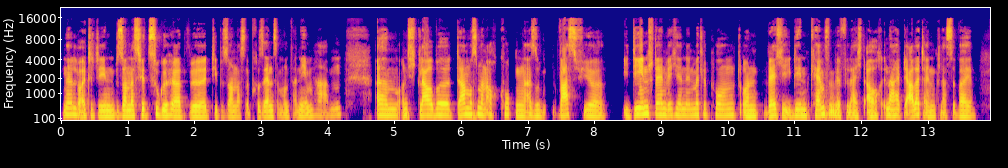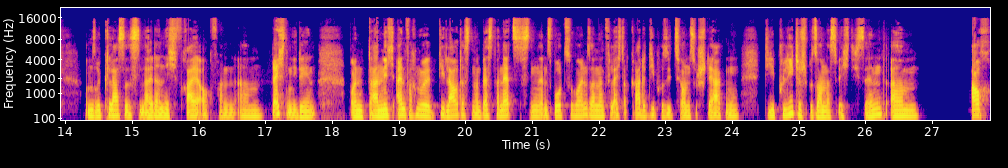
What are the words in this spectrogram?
ne, Leute, denen besonders viel zugehört wird, die besonders eine Präsenz im Unternehmen haben. Ähm, und ich glaube, da muss man auch gucken, also was für Ideen stellen wir hier in den Mittelpunkt und welche Ideen kämpfen wir vielleicht auch innerhalb der Arbeiterinnenklasse, weil unsere Klasse ist leider nicht frei auch von ähm, rechten Ideen. Und da nicht einfach nur die lautesten und bestvernetztesten ins Boot zu holen, sondern vielleicht auch gerade die Positionen zu stärken, die politisch besonders wichtig sind. Ähm, auch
